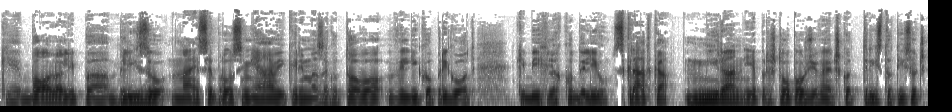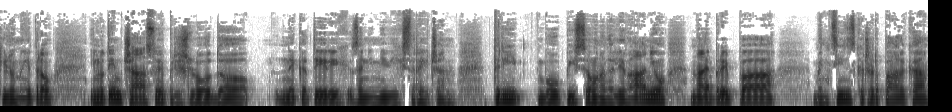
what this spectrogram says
ki je bolj ali pa blizu, naj se prosim javi, ker ima zagotovo veliko prigod, ki bi jih lahko delil. Skratka, Miran je preštopal že več kot 300 tisoč km in v tem času je prišlo do nekaterih zanimivih srečanj. Tri bo opisal v nadaljevanju, najprej pa benzinska črpalka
